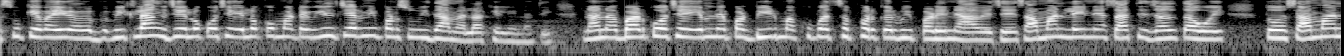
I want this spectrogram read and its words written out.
શું કહેવાય, વિકલાંગ જે લોકો છે, એ લોકો માટે વ્હીલચેરની પણ સુવિધામાં રાખેલી નથી. નાના બાળકો છે, એમને પણ ભીડમાં ખૂબ જ સફર કરવી પડીને આવે છે. સામાન લઈને સાથે જલતા હોય, તો સામાન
